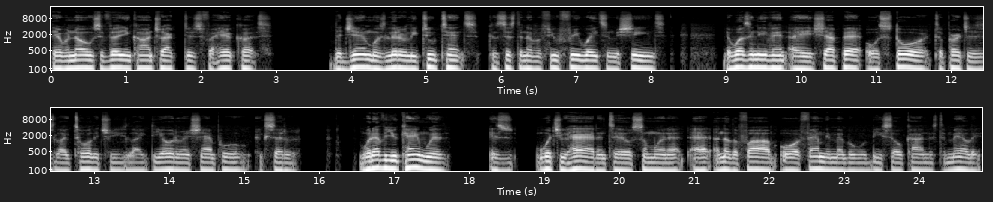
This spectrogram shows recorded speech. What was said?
There were no civilian contractors for haircuts. The gym was literally two tents consisting of a few free weights and machines. There wasn't even a shopette or store to purchase like toiletries, like deodorant, shampoo, etc. Whatever you came with is what you had until someone at, at another fob or a family member would be so kind as to mail it.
